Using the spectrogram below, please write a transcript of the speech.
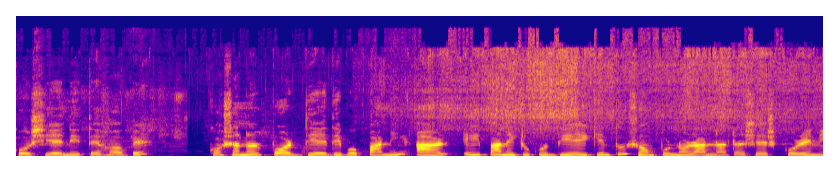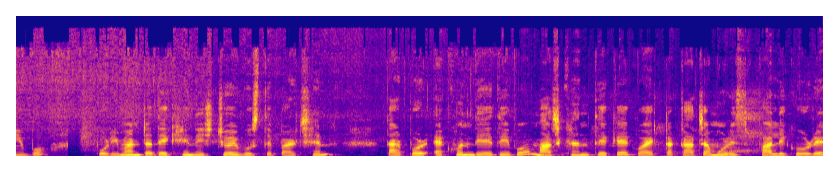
কষিয়ে নিতে হবে। কষানোর পর দিয়ে দিব পানি আর এই পানিটুকু দিয়েই কিন্তু সম্পূর্ণ রান্নাটা শেষ করে নিব। পরিমাণটা দেখে নিশ্চয়ই বুঝতে পারছেন। তারপর এখন দিয়ে দিব মাঝখান থেকে কয়েকটা কাঁচামরিচ ফালি করে।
